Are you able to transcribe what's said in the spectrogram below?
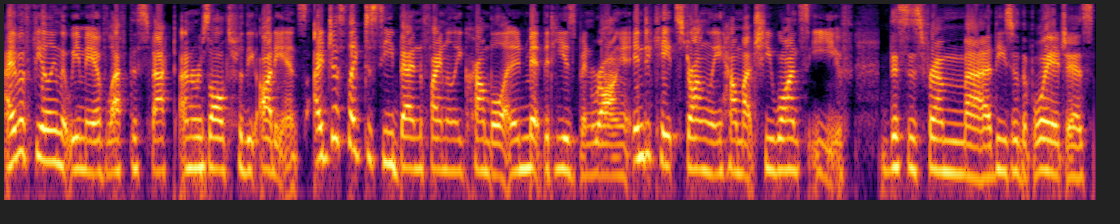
I have a feeling that we may have left this fact unresolved for the audience. I'd just like to see Ben finally crumble and admit that he has been wrong, and indicate strongly how much he wants Eve." This is from uh, These Are the Voyages.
